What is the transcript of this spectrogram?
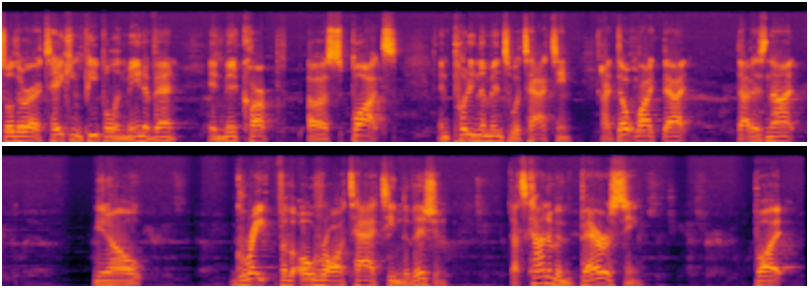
so they're taking people in main event in mid card uh, spots and putting them into a tag team. I don't like that. That is not, you know, great for the overall tag team division. That's kind of embarrassing, but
